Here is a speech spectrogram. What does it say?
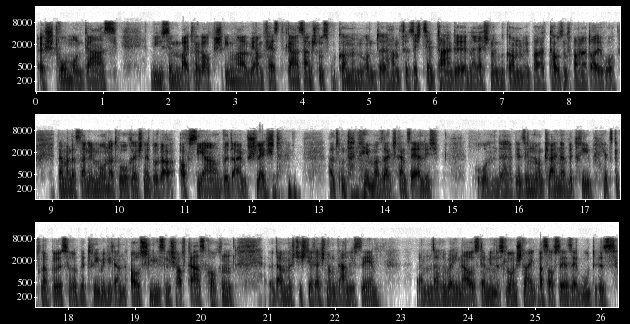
äh, Strom und Gas wie ich es im Beitrag auch geschrieben habe, wir haben Festgasanschluss bekommen und äh, haben für 16 Tage eine Rechnung bekommen über 1300 Euro. Wenn man das dann im Monat hochrechnet oder aufs Jahr, wird einem schlecht. Als Unternehmer, sage ich ganz ehrlich. Und äh, wir sind nur ein kleiner Betrieb. Jetzt gibt es noch größere Betriebe, die dann ausschließlich auf Gas kochen. Da möchte ich die Rechnung gar nicht sehen. Ähm, darüber hinaus der Mindestlohn steigt, was auch sehr, sehr gut ist.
